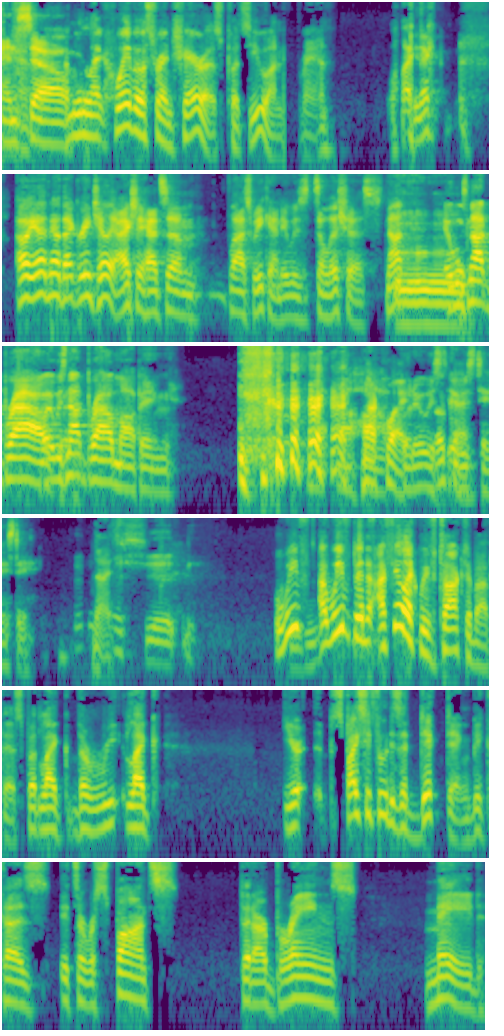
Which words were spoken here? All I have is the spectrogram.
And so, I mean, like huevos rancheros puts you on, man. Like, that- oh yeah, no, that green chili. I actually had some last weekend. It was delicious. Not, it was not brow. It was not brow mopping. uh, hot, quite. but it was Okay. it was tasty. nice. Shit. Well, we've uh, we've been. I feel like we've talked about this, but like the re, like your spicy food is addicting because it's a response that our brains made,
